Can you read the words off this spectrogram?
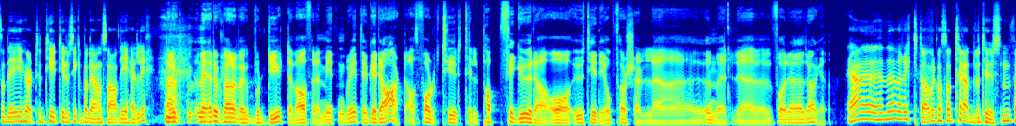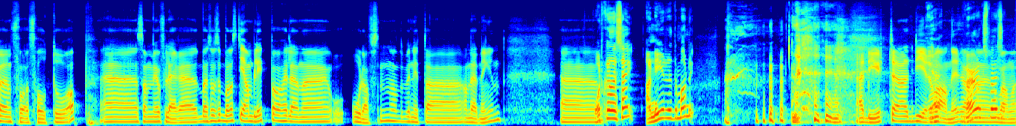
Så de hørte ty- tydeligvis ikke på det han sa, de heller. Er du, men er du klar over hvor dyrt det var for en meet and greet? Det er jo ikke rart at folk tyr til pappfigurer og utidig oppførsel eh, under eh, foredraget. Ja, det var rykta det kosta 30 000 for en foto opp. Eh, som jo flere Både Stian Blipp og Helene Olafsen hadde benytta anledningen. Eh, What can I say? I needed the money. Det er dyrt. det er Dyre vaner. han, expensive. Obama.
